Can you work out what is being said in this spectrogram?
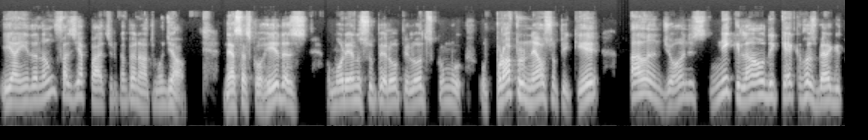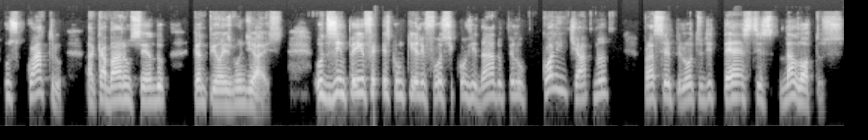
e ainda não fazia parte do Campeonato Mundial. Nessas corridas, o Moreno superou pilotos como o próprio Nelson Piquet, Alan Jones, Nick Lauda e Keck Rosberg. Os quatro acabaram sendo campeões mundiais. O desempenho fez com que ele fosse convidado pelo Colin Chapman para ser piloto de testes da Lotus.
